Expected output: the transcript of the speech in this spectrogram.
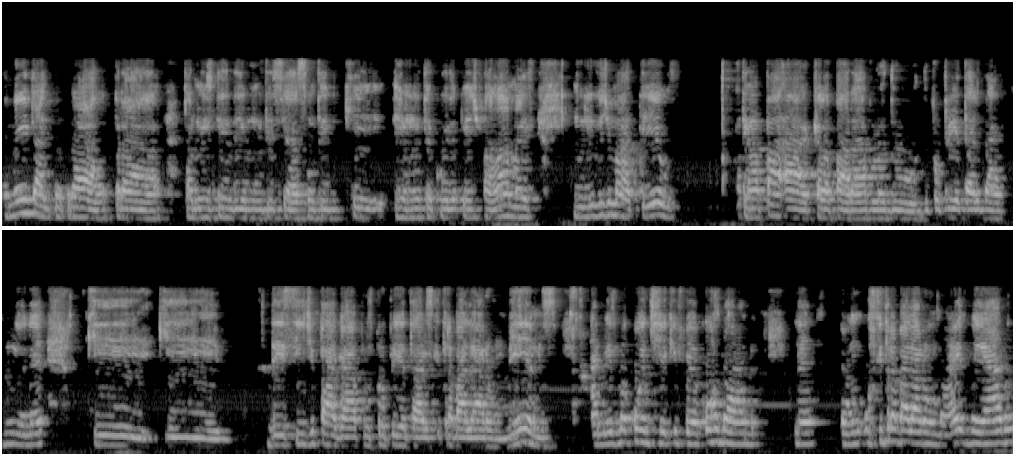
também, tá, para não estender muito esse assunto, porque tem muita coisa para a gente falar, mas no livro de Mateus, tem uma, aquela parábola do, do proprietário da vinha, né, que, que decide pagar para os proprietários que trabalharam menos a mesma quantia que foi acordada. Né? Então, os que trabalharam mais ganharam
